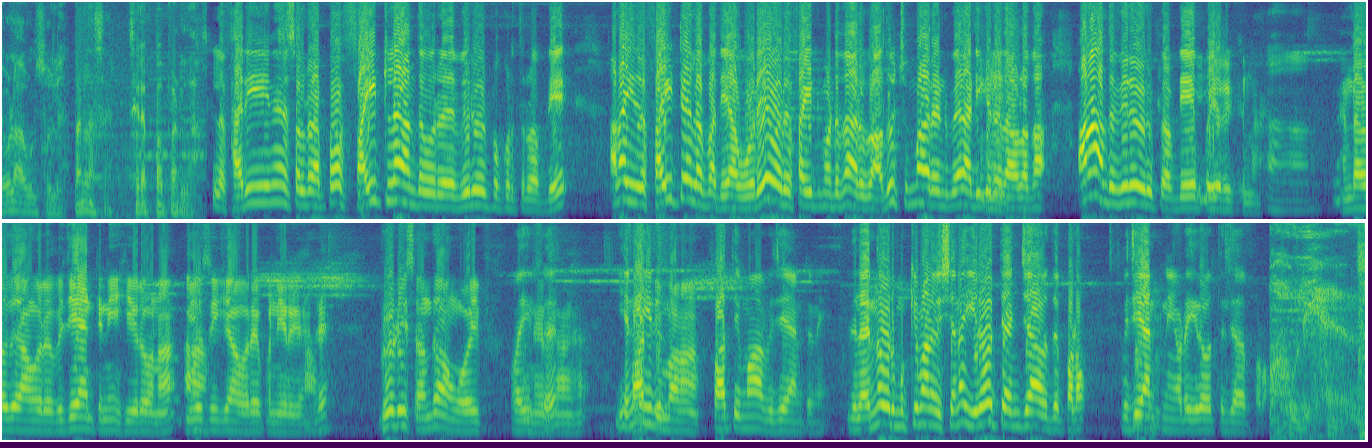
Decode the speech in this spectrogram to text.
எவ்வளோ ஆகும்னு சொல்லு. பண்ணலாம் சார். சிறப்பாக பண்ணலாம். இல்ல ஹரின்னு சொல்றப்ப ஃபைட்ல அந்த ஒரு விறுவிறுப்பை கொடுத்துரும் அப்படி ஆனா இது ஃபைட்டே இல்ல பாத்தியா? ஒரே ஒரு ஃபைட் மட்டும் தான் இருக்கும். அதுவும் சும்மா ரெண்டு பேர் அடிக்கிறது அவ்வளவுதான். ஆனா அந்த விறுவிறுப்பு அப்படியே போய் இருக்குண்ணா. ரெண்டாவது அவங்க ஒரு விஜய் ஆண்டனி ஹீரோனா மியூசிக் அவரே பண்ணியிருக்காரு. ப்ரொடியூஸ் வந்து அவங்க ஒய்ஃப் என்ன இது? ஃபாத்திமா விஜய் ஆண்டனி. இதுல என்ன ஒரு முக்கியமான விஷயம்னா இருபத்தி அஞ்சாவது படம். விஜய் ஆண்டனியோட இருபத்தஞ்சாவது படம்.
